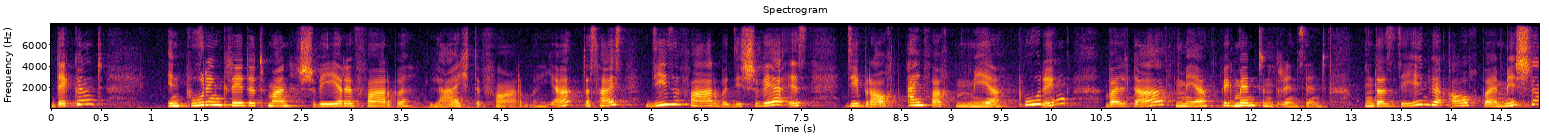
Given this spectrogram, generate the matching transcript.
deckend. In Puring redet man schwere Farbe, leichte Farbe. Ja? Das heißt, diese Farbe, die schwer ist, die braucht einfach mehr Puring, weil da mehr Pigmenten drin sind. Und das sehen wir auch beim Mischen,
